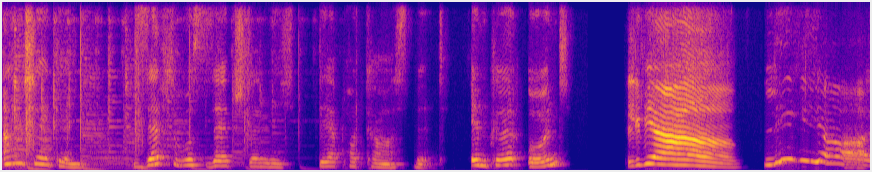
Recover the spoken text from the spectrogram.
Unshaken, selbstbewusst selbstständig, der Podcast mit Imke und Livia. Livia.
